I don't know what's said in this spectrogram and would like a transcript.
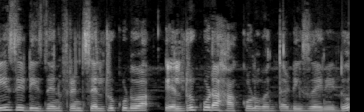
ಈಸಿ ಡಿಸೈನ್ ಫ್ರೆಂಡ್ಸ್ ಎಲ್ಲರೂ ಕೂಡ ಎಲ್ಲರೂ ಕೂಡ ಹಾಕ್ಕೊಳ್ಳುವಂಥ ಡಿಸೈನ್ ಇದು.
